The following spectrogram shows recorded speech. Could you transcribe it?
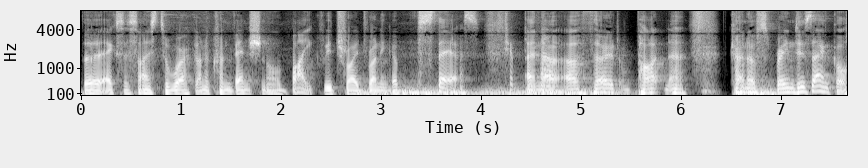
the exercise to work on a conventional bike, we tried running up the stairs. Tripped and and our, our third partner kind of sprained his ankle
